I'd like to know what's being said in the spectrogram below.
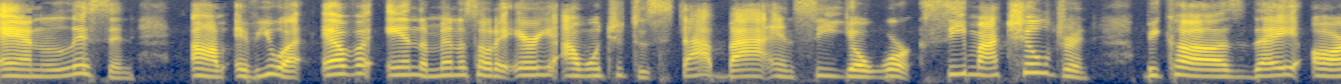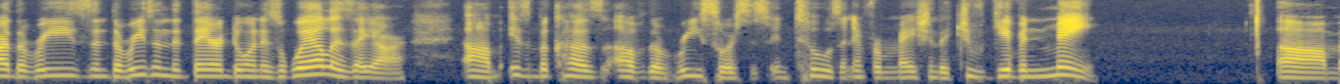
And listen, um, if you are ever in the Minnesota area, I want you to stop by and see your work. See my children because they are the reason. The reason that they are doing as well as they are um, is because of the resources and tools and information that you've given me. Um,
